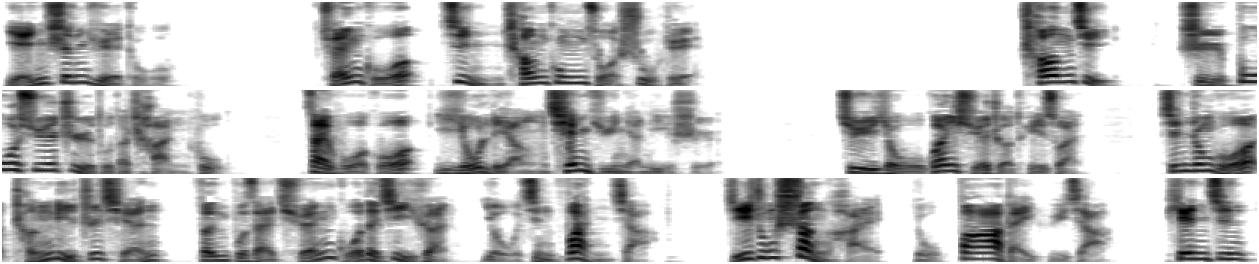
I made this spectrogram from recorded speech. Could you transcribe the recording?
延伸阅读：全国禁娼工作数略。娼妓是剥削制度的产物，在我国已有两千余年历史。据有关学者推算，新中国成立之前，分布在全国的妓院有近万家，其中上海有八百余家，天津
